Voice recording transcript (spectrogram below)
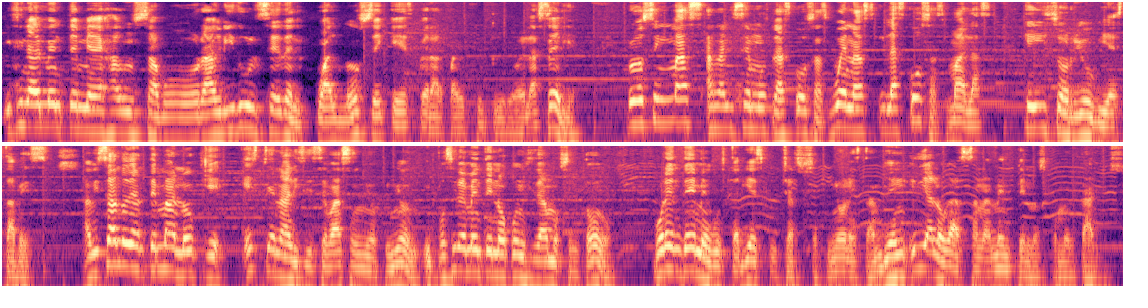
y finalmente me ha dejado un sabor agridulce del cual no sé qué esperar para el futuro de la serie. Pero sin más, analicemos las cosas buenas y las cosas malas que hizo Ryubi esta vez. Avisando de antemano que este análisis se basa en mi opinión y posiblemente no coincidamos en todo, por ende, me gustaría escuchar sus opiniones también y dialogar sanamente en los comentarios.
